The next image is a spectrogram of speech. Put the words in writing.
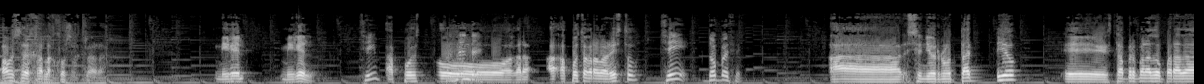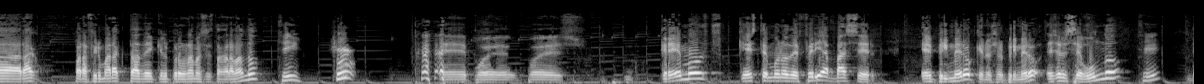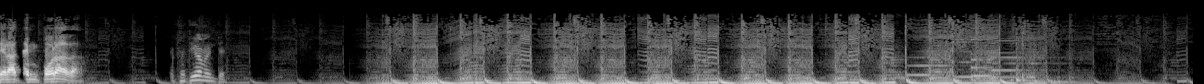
vamos a dejar las cosas claras. Miguel, Miguel, Sí, ¿has puesto, a gra- ¿has puesto a grabar esto? sí, dos veces. Ah, señor notario, eh, ¿está preparado para dar ac- para firmar acta de que el programa se está grabando? Sí. Eh, pues, pues creemos que este mono de feria va a ser el primero, que no es el primero, es el segundo Sí, de la temporada. efectivamente.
